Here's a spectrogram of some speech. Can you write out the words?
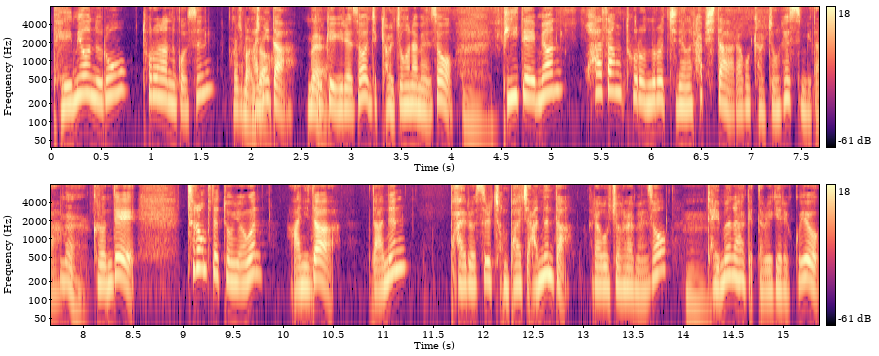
대면으로 토론하는 것은. 아니다. 네. 그렇게 얘기를 해서 이제 결정을 하면서 비대면 화상 토론으로 진행을 합시다라고 결정을 했습니다. 네. 그런데 트럼프 대통령은 아니다. 나는 바이러스를 전파하지 않는다라고 주장을 하면서 음. 대면을 하겠다고 얘기를 했고요.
